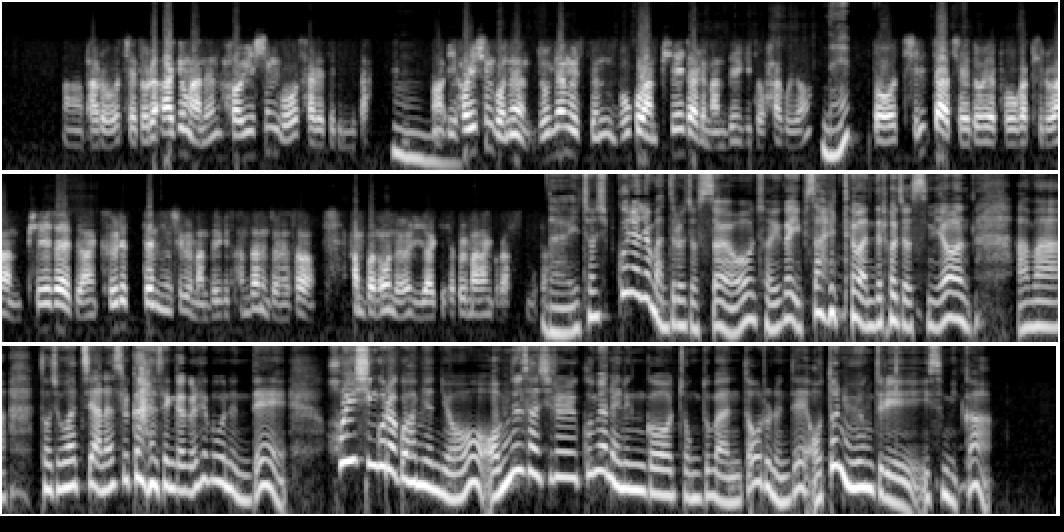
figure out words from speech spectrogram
어, 바로 제도를 악용하는 허위 신고 사례들입니다. 음. 어, 이 허위 신고는 누명을 쓴 무고한 피해자를 만들기도 하고요. 네. 또 진짜 제도의 보호가 필요한 피해자에 대한 그릇된 인식을 만들기도 한다는 점에서 한번 오늘 이야기해 볼 만한 것 같습니다. 네, 2019년에 만들어졌어요. 저희가 입사할 때 만들어졌으면 아마 더 좋았지 않았을까 하는 생각을 해보는데 허위 신고라고 하면요 없는 사실을 꾸며내는 것 정도만 떠오르는데 어떤 유형들이 있습니까?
